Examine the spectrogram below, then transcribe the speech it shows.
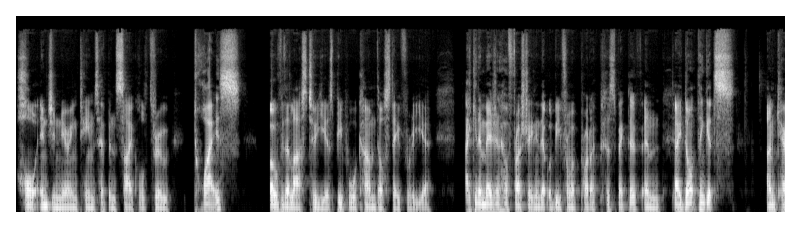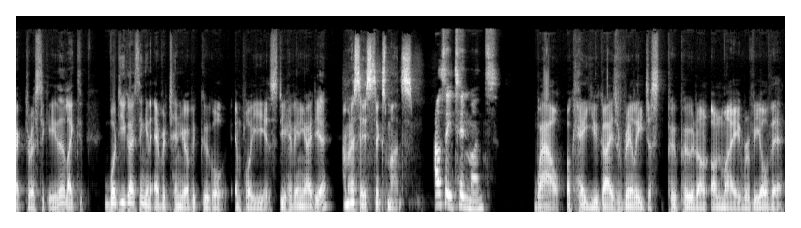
whole engineering teams have been cycled through twice over the last two years. People will come, they'll stay for a year. I can imagine how frustrating that would be from a product perspective. And I don't think it's uncharacteristic either. Like, what do you guys think an average tenure of a Google employee is? Do you have any idea? I'm going to say six months. I'll say 10 months wow, okay, you guys really just poo pooed on, on my reveal there.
